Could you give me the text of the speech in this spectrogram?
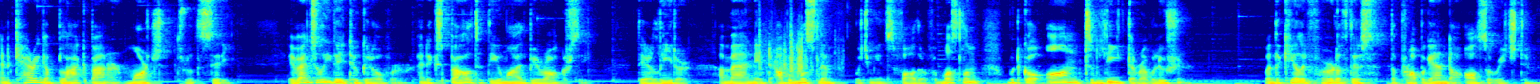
and carrying a black banner, marched through the city. Eventually, they took it over and expelled the Umayyad bureaucracy. Their leader, a man named Abu Muslim, which means father of a Muslim, would go on to lead the revolution. When the caliph heard of this, the propaganda also reached him.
